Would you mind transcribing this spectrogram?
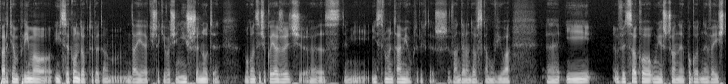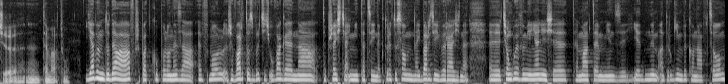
partią primo i secundo, które tam daje jakieś takie właśnie niższe nuty, mogące się kojarzyć e, z tymi instrumentami, o których też Wanda Landowska mówiła. E, I wysoko umieszczone, pogodne wejście y, tematu. Ja bym dodała w przypadku Poloneza F-moll, że warto zwrócić uwagę na te przejścia imitacyjne, które tu są najbardziej wyraźne. Y, ciągłe wymienianie się tematem między jednym a drugim wykonawcą, y,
